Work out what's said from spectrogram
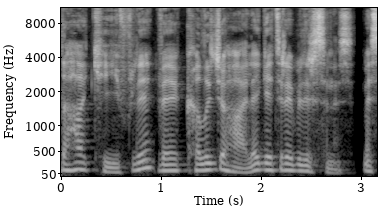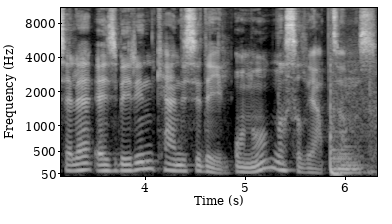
daha keyifli ve kalıcı hale getirebilirsiniz. Mesele ezberin kendisi değil, onu nasıl yaptığımız.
